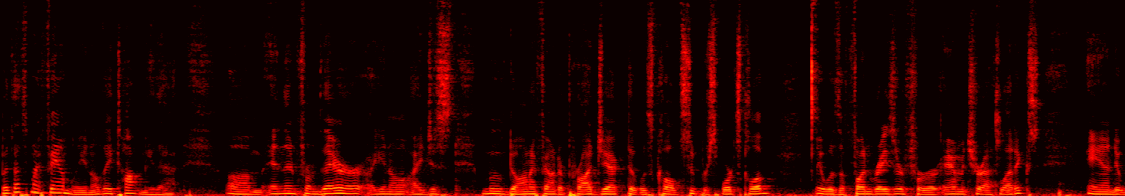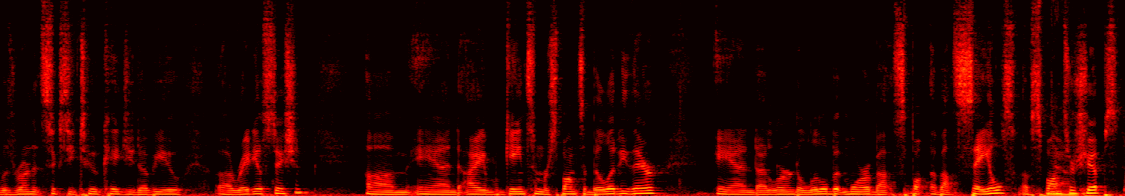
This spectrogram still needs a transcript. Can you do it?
But that's my family, you know. They taught me that. Um, and then from there, uh, you know, I just moved on. I found a project that was called Super Sports Club. It was a fundraiser for amateur athletics, and it was run at 62 KGW uh, radio station. Um, and I gained some responsibility there, and I learned a little bit more about about sales of sponsorships.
